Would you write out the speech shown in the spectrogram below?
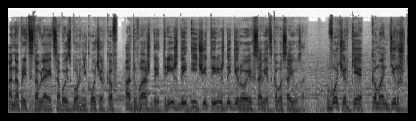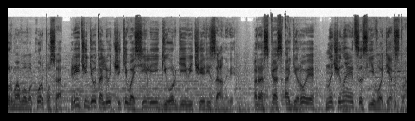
Она представляет собой сборник очерков о дважды, трижды и четырежды героях Советского Союза. В очерке «Командир штурмового корпуса» речь идет о летчике Василии Георгиевиче Рязанове. Рассказ о герое начинается с его детства.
